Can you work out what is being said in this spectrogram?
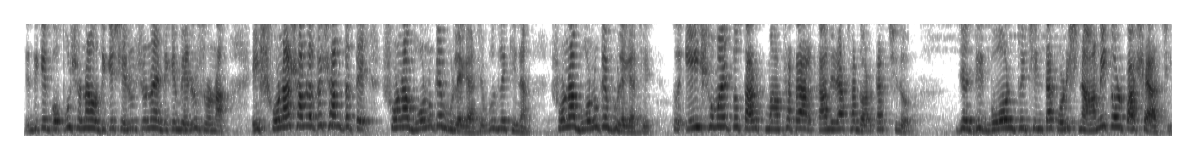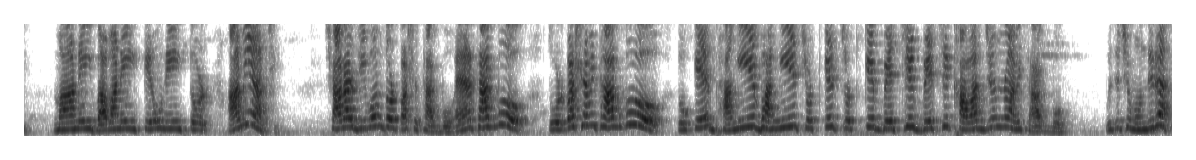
এদিকে গপু সোনা, ওদিকে শেরু সোনা, এদিকে বেরু সোনা। এই সোনা সামলাতে সামলাতে সোনা বনুকে ভুলে গেছে, বুঝলে কিনা? সোনা বনুকে ভুলে গেছে। তো এই সময় তো তার মাথাটা কাঁধে রাখা দরকার ছিল যে বোন, তুই চিন্তা করিস না, আমি তোর পাশে আছি। মা নেই, বাবা নেই, কেউ নেই, তোর, আমি আছি। সারা জীবন তোর পাশে থাকব। হ্যাঁ থাকব। তোর পাশে আমি থাকব। তোকে ভাঙিয়ে ভাঙিয়ে, চটকে চটকে, বেচে বেচে খাওয়ার জন্য আমি থাকব। বুঝেছ মন্দিরা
